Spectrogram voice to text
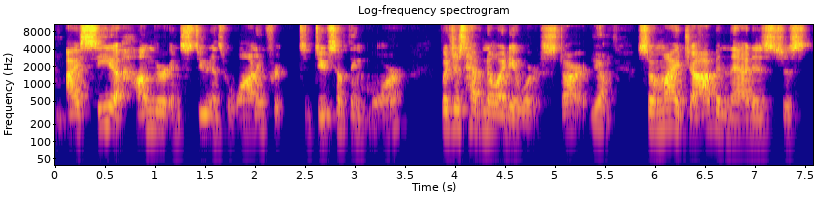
Mm. I see a hunger in students wanting for to do something more, but just have no idea where to start. Yeah. So my job in that is just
